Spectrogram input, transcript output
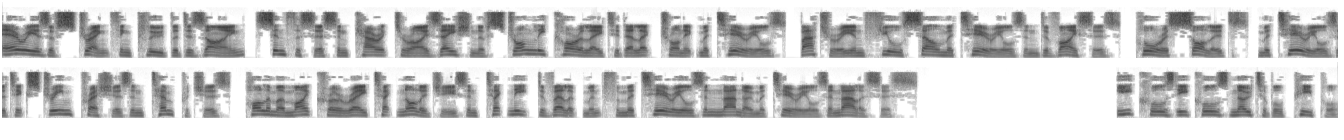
Areas of strength include the design, synthesis and characterization of strongly correlated electronic materials, battery and fuel cell materials and devices, porous solids, materials at extreme pressures and temperatures, polymer microarray technologies and technique development for materials and nanomaterials analysis. Notable people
